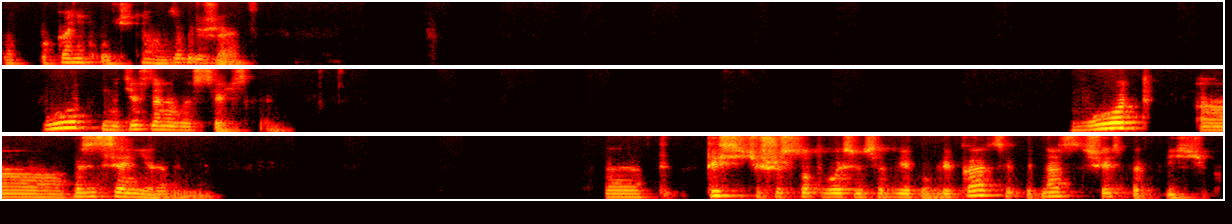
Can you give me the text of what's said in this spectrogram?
Так, пока не хочет. А, загружается. Вот Надежда Новосельская. Вот а, позиционирование. Э, т- 1682 публикации, 15,6 подписчиков.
